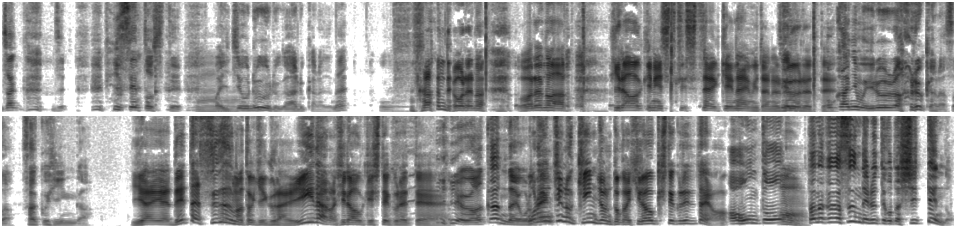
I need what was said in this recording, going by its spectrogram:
じゃじ店として、まあ、一応ルールがあるからじゃないうんなんで俺の俺のあ平置きにししちゃいけないみたいなルールって。他にもいろいろあるからさ作品が。いやいや出たすぐの時ぐらいいいだろ平置きしてくれて。いやわかんない俺俺んちの近所のとか平置きしてくれてたよ。あ本当、うん。田中が住んでるってことは知ってんの？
